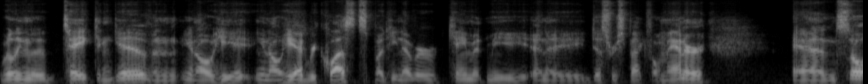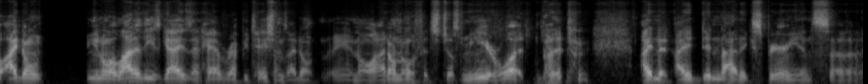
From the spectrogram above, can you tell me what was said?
willing to take and give, and you know he you know he had requests, but he never came at me in a disrespectful manner. And so I don't you know, a lot of these guys that have reputations, I don't, you know, I don't know if it's just me or what, but I, I did not experience uh,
